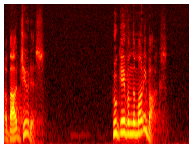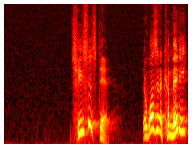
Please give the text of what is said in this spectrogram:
about Judas? Who gave him the money box? Jesus did. There wasn't a committee,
